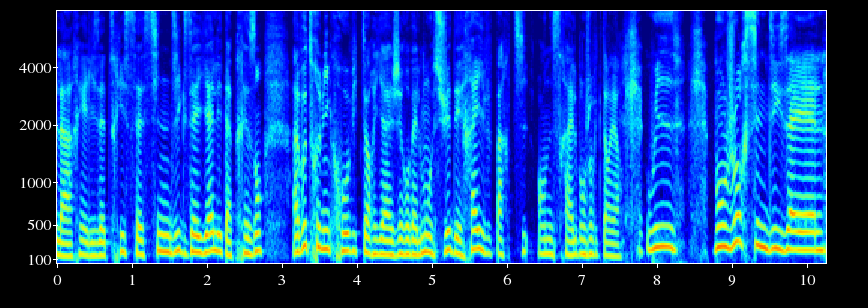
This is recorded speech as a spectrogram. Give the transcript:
La réalisatrice Cindy Xayel est à présent à votre micro, Victoria Gérovelmont, au sujet des rave parties en Israël. Bonjour Victoria. Oui, bonjour Cindy Xayel.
